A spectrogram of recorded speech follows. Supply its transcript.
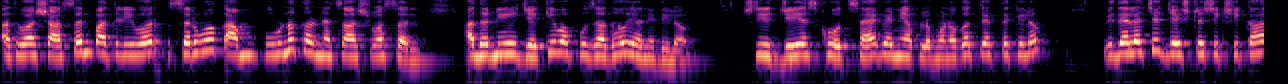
अथवा शासन पातळीवर सर्व काम पूर्ण करण्याचं आश्वासन आदरणीय जे. के. बापू जाधव यांनी दिलं. श्री जे एस खोत साहेब यांनी आपलं मनोगत व्यक्त केलं. विद्यालयाच्या ज्येष्ठ शिक्षिका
